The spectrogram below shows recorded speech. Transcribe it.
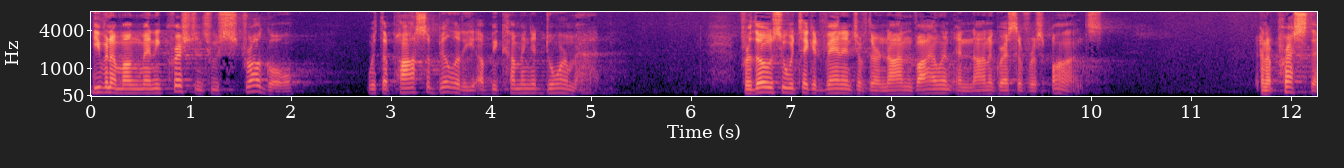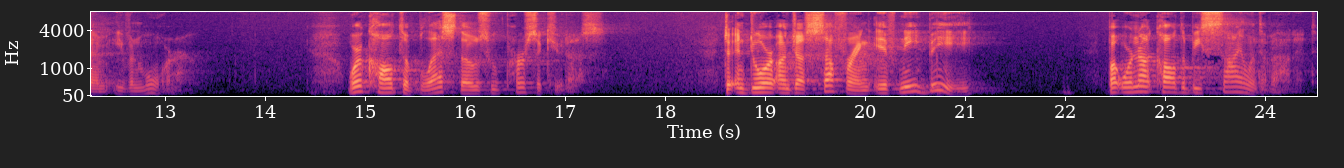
even among many Christians who struggle with the possibility of becoming a doormat for those who would take advantage of their nonviolent and non aggressive response and oppress them even more. We're called to bless those who persecute us, to endure unjust suffering if need be, but we're not called to be silent about it.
